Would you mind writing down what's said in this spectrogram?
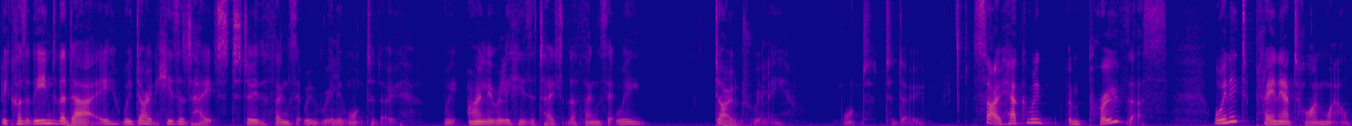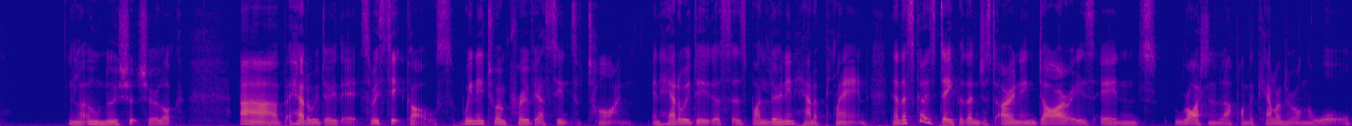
Because at the end of the day, we don't hesitate to do the things that we really want to do. We only really hesitate at the things that we don't really want to do. So, how can we improve this? Well, we need to plan our time well. You're like, oh, no shit, Sherlock. Uh, but how do we do that? So we set goals. We need to improve our sense of time. And how do we do this? Is by learning how to plan. Now, this goes deeper than just owning diaries and writing it up on the calendar on the wall.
